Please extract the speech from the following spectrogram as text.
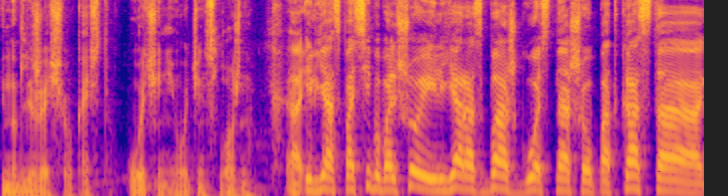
и надлежащего качества, очень и очень сложно. А, Илья, спасибо большое. Илья Разбаш, гость нашего подкаста,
